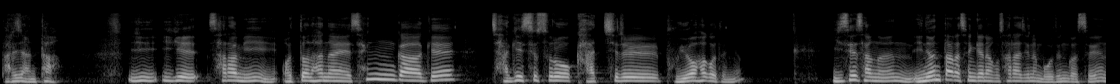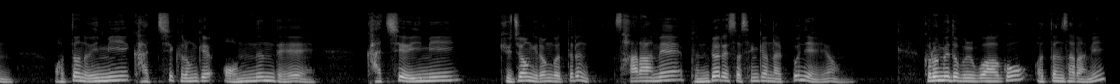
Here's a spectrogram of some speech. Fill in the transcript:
다르지 않다. 이, 이게 사람이 어떤 하나의 생각에 자기 스스로 가치를 부여하거든요. 이 세상은 인연 따라 생겨나고 사라지는 모든 것은 어떤 의미, 가치 그런 게 없는데 가치, 의미, 규정 이런 것들은 사람의 분별에서 생겨날 뿐이에요. 그럼에도 불구하고 어떤 사람이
